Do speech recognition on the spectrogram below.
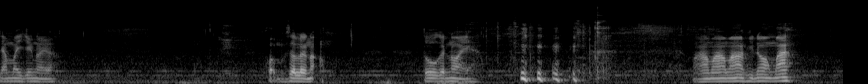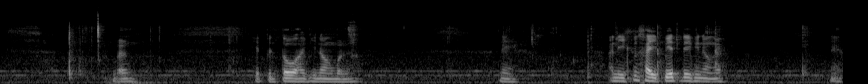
ยำไม่จังหน่อยขอมซะแล้วเนาะโตกันหน่อย มามามาพี่น้องมาเบิ่งเห็ดเป็นโตให้พี่น้องเบิ่งนี่อันนี้คือไข่เป็ดเลยพี่น้องเลยเนี่ย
